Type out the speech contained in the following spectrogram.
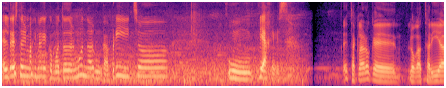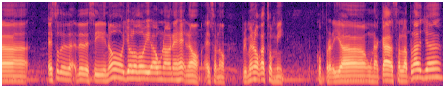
el resto me imagino que como todo el mundo, algún capricho, un- viajes. Está claro que lo gastaría. Eso de, de decir, no, yo lo doy a una ONG, no, eso no. Primero lo gasto en mí. Compraría una casa en la playa,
